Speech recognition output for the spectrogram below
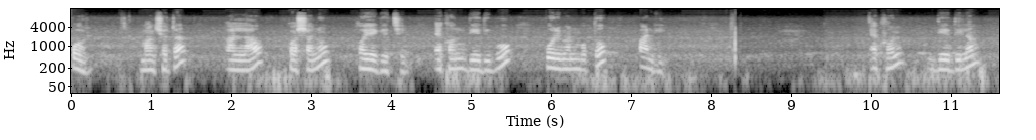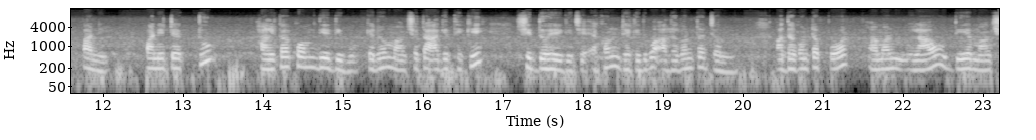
পর মাংসটা আর লাউ কষানো হয়ে গেছে। এখন দিয়ে দিব পরিমাণ মতো পানি। এখন দিয়ে দিলাম পানি। পানিটা একটু হালকা কম দিয়ে দিব, কেন মাংসটা আগে থেকেই সিদ্ধ হয়ে গেছে। এখন ঢেকে দেবো আধা ঘণ্টার জন্য। আধা ঘণ্টা পর আমার লাউ দিয়ে মাংস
